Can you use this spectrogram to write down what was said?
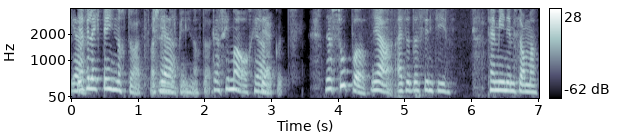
Ja. ja. vielleicht bin ich noch dort. Wahrscheinlich ja, bin ich noch dort. Da sind wir auch, ja. Sehr gut. Na super. Ja, also das sind die Termine im Sommer.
